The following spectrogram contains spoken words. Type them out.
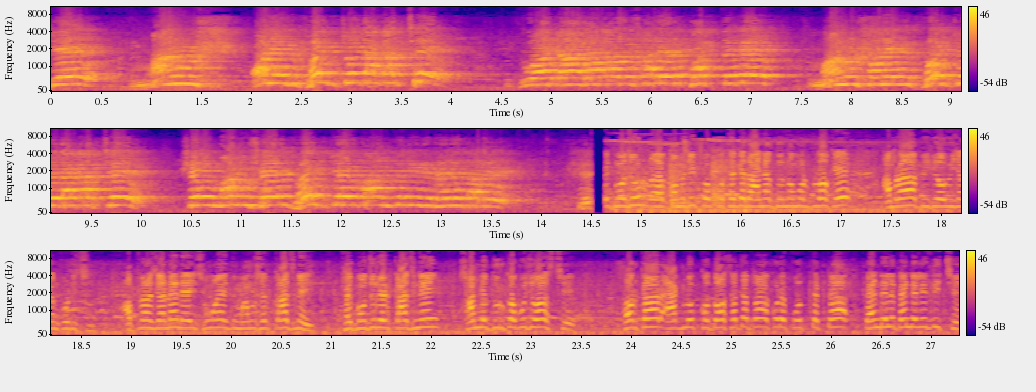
যে মানুষ অনেক ধৈর্য দেখাচ্ছে দু হাজার এগারো সালের পর থেকে মানুষ অনেক ধৈর্য দেখাচ্ছে সেই মানুষের ধৈর্যের মান যেদিন ভেঙে যাবে ক্ষেত মজুর কমিটির পক্ষ থেকে রায়না দু নম্বর ব্লকে আমরা বিডিও অভিযান করেছি। আপনারা জানেন, এই সময় মানুষের কাজ নেই ক্ষেত মজুরের কাজ নেই, সামনে দুর্গাপুজো আসছে। সরকার এক লক্ষ দশ হাজার টাকা করে প্রত্যেকটা প্যান্ডেলে প্যান্ডেলে দিচ্ছে,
